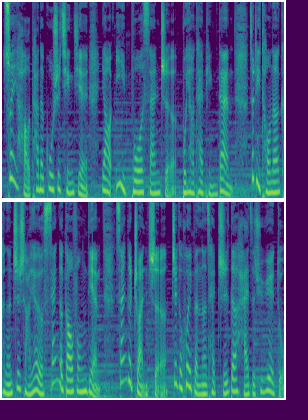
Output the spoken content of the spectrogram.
最好它的故事情节要一波三折，不要太平淡。这里头呢，可能至少要有三个高峰点，三个转折，这个绘本呢才值得孩子去阅读。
